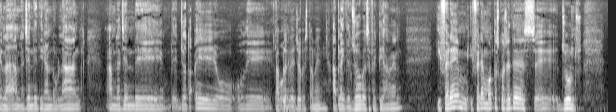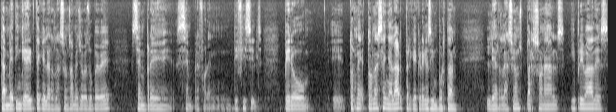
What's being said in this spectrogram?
amb la, amb la gent de Tirant lo Blanc, amb la gent de, de JB o, o de... A plec de, de joves també. A plec de joves, efectivament. I farem, i farem moltes cosetes eh, junts. També tinc que dir-te que les relacions amb els joves d'UPB sempre, sempre foren difícils, però eh, torne, torna a assenyalar perquè crec que és important. Les relacions personals i privades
